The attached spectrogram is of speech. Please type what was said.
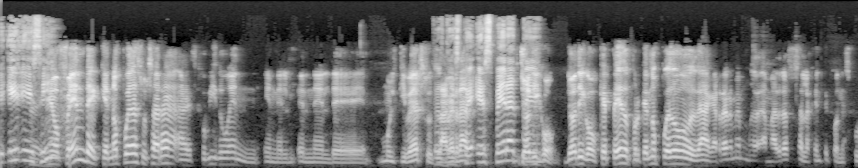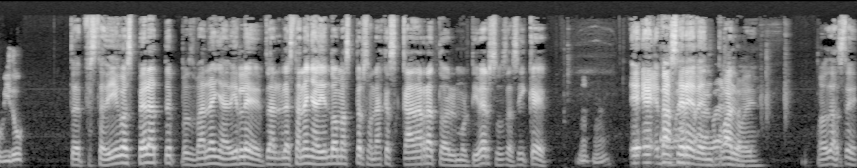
Y, Me ofende que no puedas usar a, Scooby-Doo en, en, el, en el de Multiversus, la pues, verdad. Espérate. Yo digo, yo digo, ¿qué pedo? ¿Por qué no puedo agarrarme a madrazos a la gente con Scooby-Doo? pues te digo, espérate, pues van a añadirle, le están añadiendo más personajes cada rato al multiversus, así que eh, eh, va a ser eventual, güey. O sea,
